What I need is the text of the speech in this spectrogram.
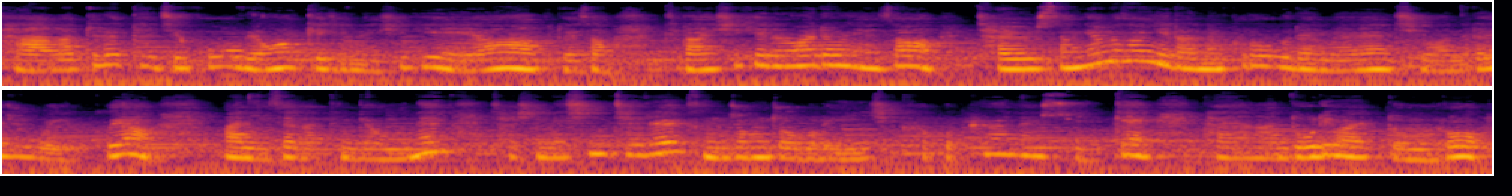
자아가 뚜렷해지고 명확해지는 시기예요. 그래서 그런 시기를 활용해서 자율성 향상이라는 프로그램을 지원을 해주고 있고요. 만 2세 같은 경우는 자신의 신체를 긍정적으로 인식하고 표현할 수 있게 다양한 놀이 활동으로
